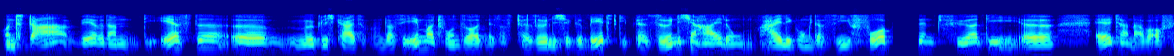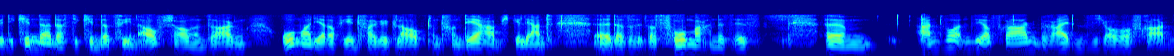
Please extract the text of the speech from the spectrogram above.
Und da wäre dann die erste äh, Möglichkeit, und was Sie immer tun sollten, ist das persönliche Gebet, die persönliche Heilung, Heiligung, dass Sie vor sind für die äh, Eltern, aber auch für die Kinder, dass die Kinder zu ihnen aufschauen und sagen, Oma, die hat auf jeden Fall geglaubt und von der habe ich gelernt, äh, dass es etwas Frohmachendes ist. Ähm, Antworten Sie auf Fragen, bereiten Sie sich auch auf Fragen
